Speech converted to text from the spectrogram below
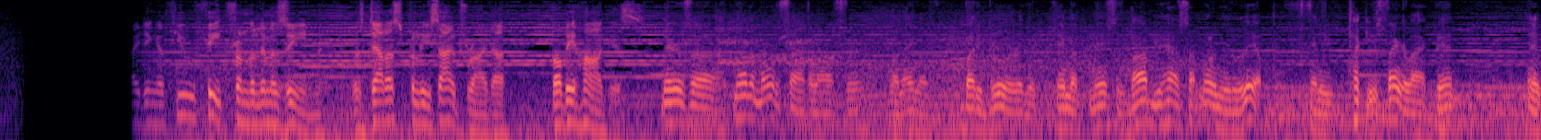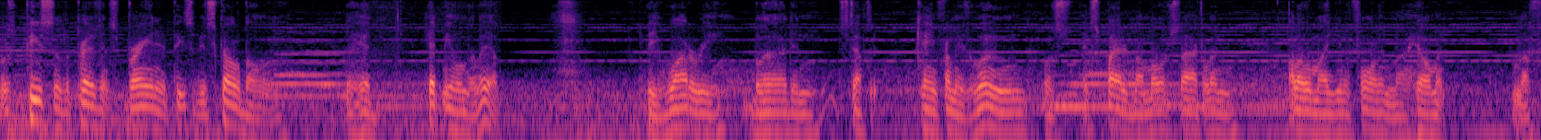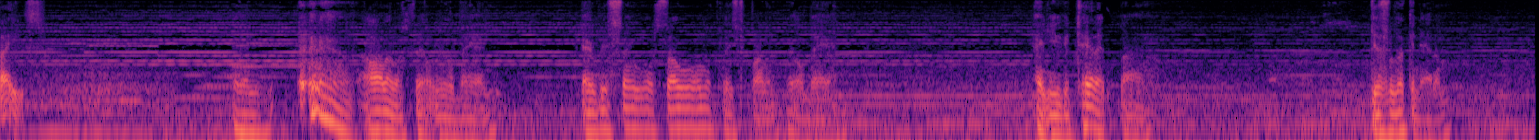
Riding a few feet from the limousine was Dallas police outrider Bobby Hargis. There's uh, another motorcycle officer by the name of Buddy Brewer that came up to me and says, Bob, you have something on your lip. And he tucked his finger like that, and it was a piece of the president's brain and a piece of his skull bone that had hit me on the lip. The watery blood and stuff that came from his wound was it splattered my motorcycle and all over my uniform and my helmet and my face. And all of us felt real bad. Every single soul in the police department felt bad. And you could tell it by just looking at them.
